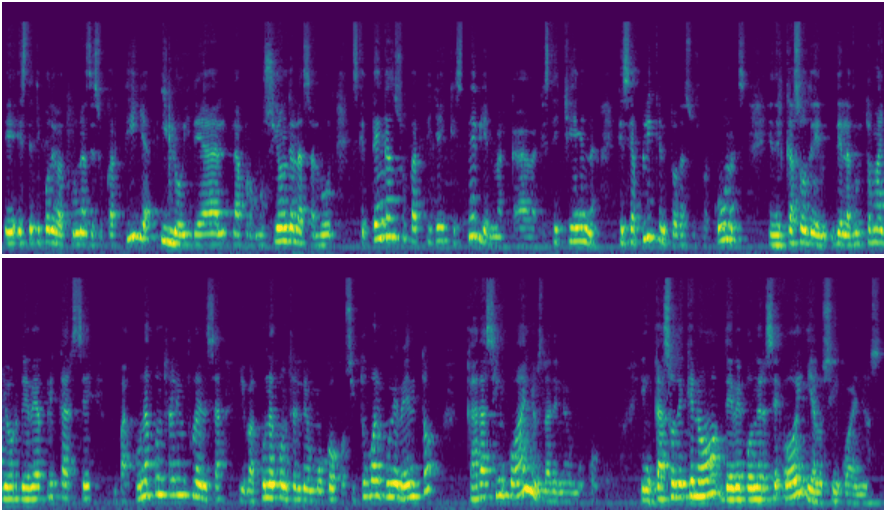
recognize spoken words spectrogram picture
eh, este tipo de vacunas de su cartilla. Y lo ideal, la promoción de la salud, es que tengan su cartilla y que esté bien marcada, que esté llena, que se apliquen todas sus vacunas. En el caso del adulto mayor debe aplicarse vacuna contra la influenza y vacuna contra el neumococo. Si tuvo algún evento, cada cinco años la de neumococo. En caso de que no, debe ponerse hoy y a los cinco años.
